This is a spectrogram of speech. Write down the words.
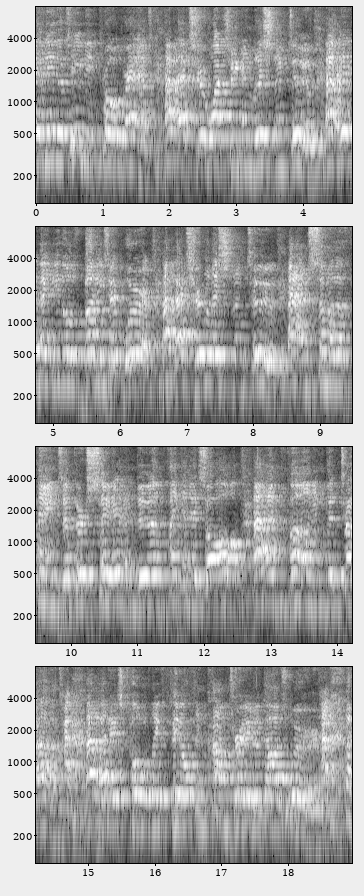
May be the TV programs that you're watching and listening to. Uh, it may be those buddies at work that you're listening to. And some of the things that they're saying and doing, thinking it's all uh, and fun and good times. Uh, but it's totally filth and contrary to God's Word. Uh,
